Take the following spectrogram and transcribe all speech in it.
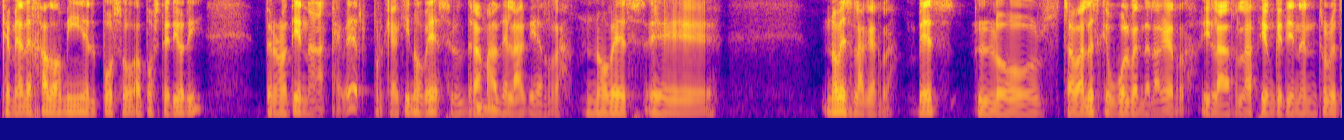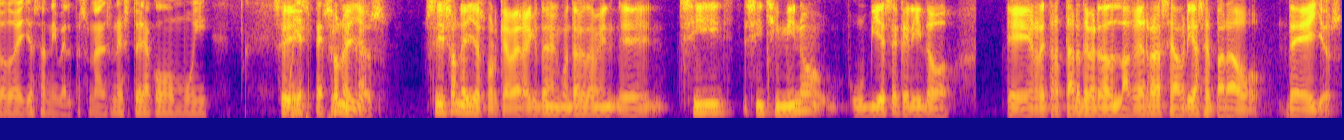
que me ha dejado a mí el pozo a posteriori, pero no tiene nada que ver, porque aquí no ves el drama de la guerra, no ves, eh, no ves la guerra, ves los chavales que vuelven de la guerra y la relación que tienen sobre todo ellos a nivel personal. Es una historia como muy, sí, muy específica. Son ellos. Sí, son ellos, porque a ver, hay que tener en cuenta que también eh, si, si Chimino hubiese querido eh, retratar de verdad la guerra, se habría separado de ellos.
